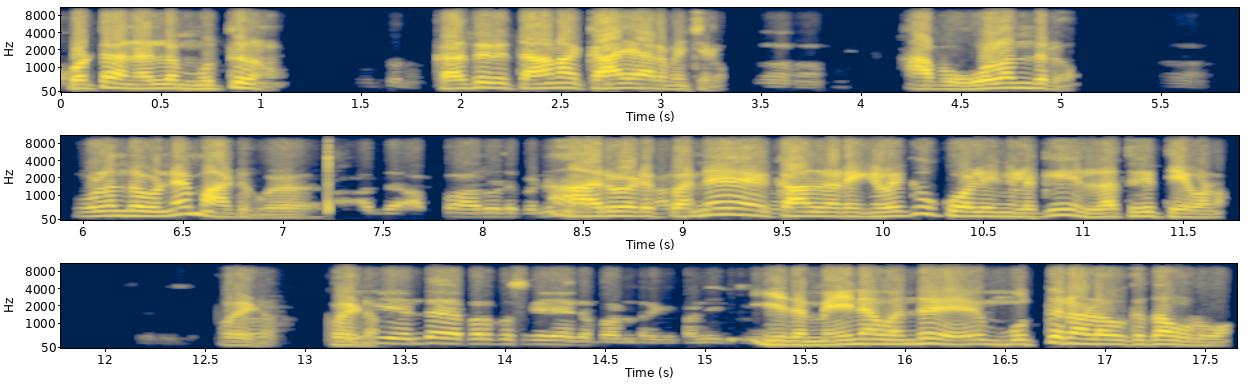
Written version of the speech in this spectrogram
கொட்டை நல்ல முத்துணும். கதிர் தானா காய ஆரம்பிச்சிடும். அப்போ உலர்ந்துடும் ஆ. உலர்ந்த உடனே மாட்டுக்கு அறுவடை பண்ணி அறுவடை பண்ணி கால்நடைங்களுக்கு கோழிங்களுக்கு எல்லாத்துக்கும் தீவனம் சரி. போயிடும் போயிடும் எந்த பர்பஸ்க்கு இதை பண்றீங்க இதை மெயினா வந்து முத்துற அளவுக்கு தான் விடுவோம்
